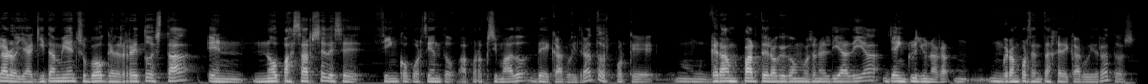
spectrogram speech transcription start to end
Claro, y aquí también supongo que el reto está en no pasarse de ese 5% aproximado de carbohidratos, porque gran parte de lo que comemos en el día a día ya incluye un gran porcentaje de carbohidratos.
